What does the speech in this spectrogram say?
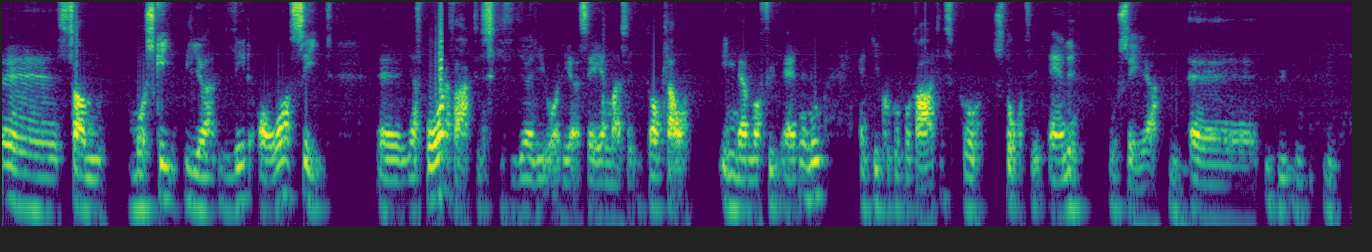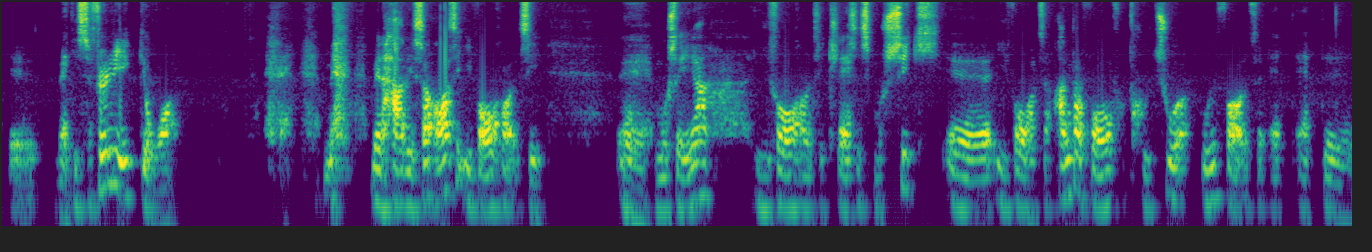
øh, som måske bliver lidt overset. Øh, jeg spurgte faktisk de fire elever der og sagde, at altså, de klar over, ingen af dem var fyldt 18 endnu, at de kunne gå på gratis på stort set alle museer mm. øh, i byen. Mm. Øh, hvad de selvfølgelig ikke gjorde. Men, men har vi så også i forhold til øh, museer, i forhold til klassisk musik, øh, i forhold til andre former for kulturudfoldelse, at, at øh,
